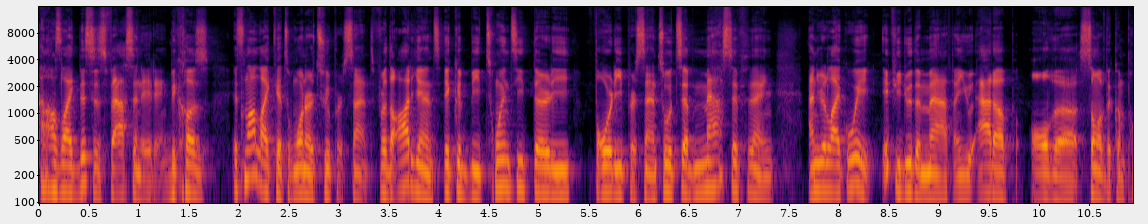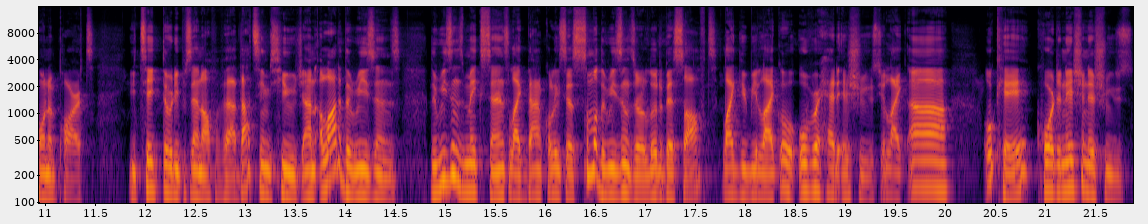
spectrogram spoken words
And I was like, this is fascinating because it's not like it's 1% or 2%. For the audience, it could be 20, 30, 40%. So it's a massive thing. And you're like, wait, if you do the math and you add up all the some of the component parts, you take 30% off of that. That seems huge. And a lot of the reasons, the reasons make sense. Like Bankole says, some of the reasons are a little bit soft. Like you'd be like, oh, overhead issues. You're like, uh, okay, coordination issues.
